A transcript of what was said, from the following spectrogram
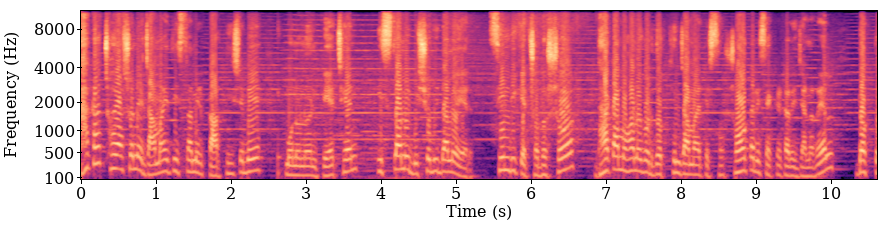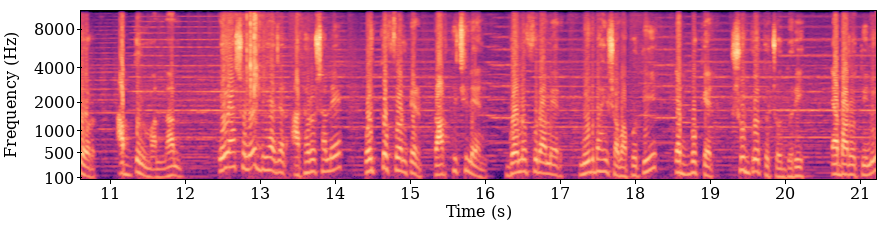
ঢাকা ছয় আসনে জামায়াত ইসলামীর প্রার্থী হিসেবে মনোনয়ন পেয়েছেন ইসলামী বিশ্ববিদ্যালয়ের সিন্ডিকেট সদস্য, ঢাকা মহানগর দক্ষিণ জামায়াতের সহকারী secretary general doctor Abdul Mannan. এই আসনে দুই হাজার আঠারো সালে ঐক্যফ্রন্টের প্রার্থী ছিলেন গণফোরামের নির্বাহী সভাপতি অ্যাডভোকেট সুব্রত চৌধুরী। এবারও তিনি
